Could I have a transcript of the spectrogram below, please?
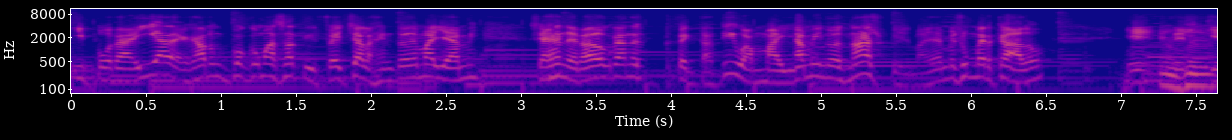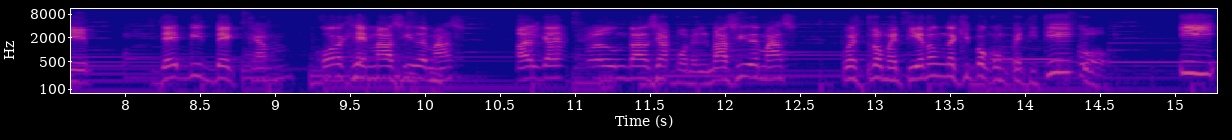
y por ahí a dejar un poco más satisfecha a la gente de Miami. Se ha generado grandes expectativas. Miami no es Nashville, Miami es un mercado en el que David Beckham, Jorge Mas y demás, valga la redundancia por el Mas y demás, pues prometieron un equipo competitivo y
